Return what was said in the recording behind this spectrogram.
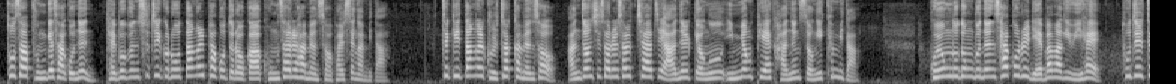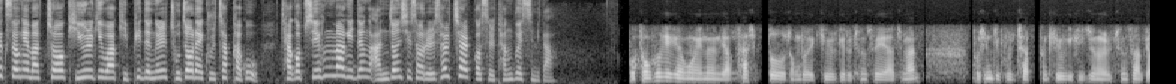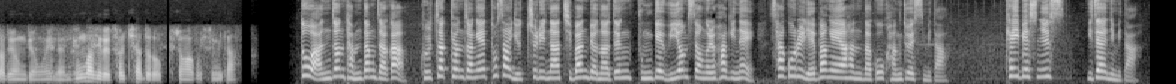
토사 붕괴 사고는 대부분 수직으로 땅을 파고 들어가 공사를 하면서 발생합니다. 특히 땅을 굴착하면서 안전시설을 설치하지 않을 경우 인명피해 가능성이 큽니다. 고용노동부는 사고를 예방하기 위해 토질 특성에 맞춰 기울기와 깊이 등을 조절해 굴착하고 작업 시 흙막이 등 안전시설을 설치할 것을 당부했습니다. 보통 흙의 경우에는 약 40도 정도의 기울기를 준수해야 하지만 도심지 굴착 등 기울기 기준을 준수하기 어려운 경우에는 흙막이를 설치하도록 규정하고 있습니다. 또 안전 담당자가 굴착 현장의 토사 유출이나 집안 변화 등 붕괴 위험성을 확인해 사고를 예방해야 한다고 강조했습니다. KBS 뉴스 이자연입니다.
